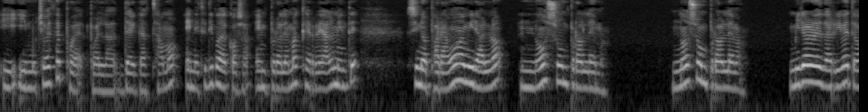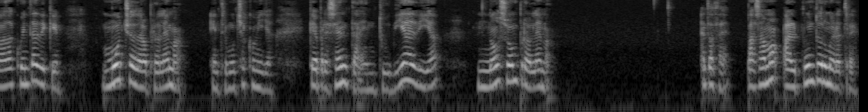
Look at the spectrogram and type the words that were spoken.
Y, muchas veces pues, pues la desgastamos en este tipo de cosas, en problemas que realmente, si nos paramos a mirarlos, no son problemas. No son problemas míralo desde arriba y te vas a dar cuenta de que muchos de los problemas, entre muchas comillas, que presentas en tu día a día no son problemas. Entonces, pasamos al punto número 3.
